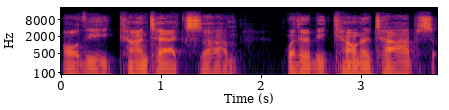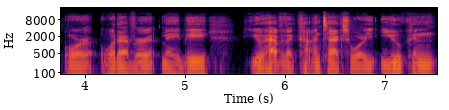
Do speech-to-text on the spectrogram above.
all the contacts, um, whether it be countertops or whatever it may be. You have the context where you can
